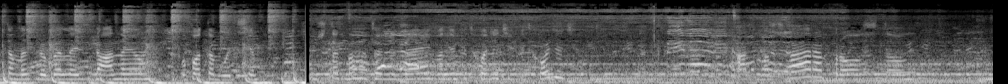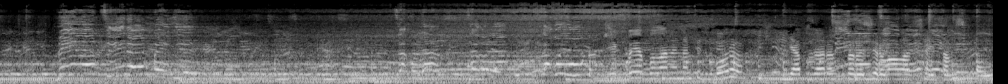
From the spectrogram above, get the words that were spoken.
Фото ми зробили з Даною у фотобудці. Ж так багато людей, вони підходять і підходять. Атмосфера просто. Якби я була не на підборах, я б зараз розірвала цей там стол.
